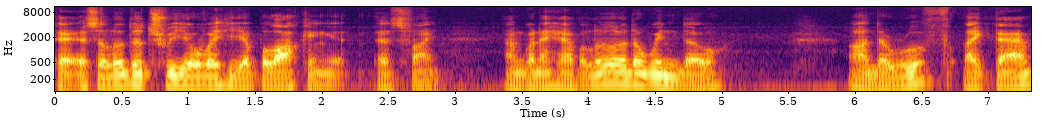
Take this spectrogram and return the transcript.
There is a little tree over here blocking it. That's fine. I'm gonna have a little window on the roof like that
